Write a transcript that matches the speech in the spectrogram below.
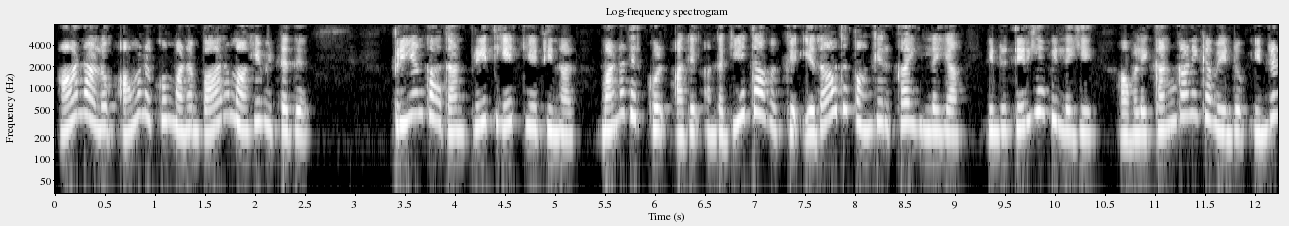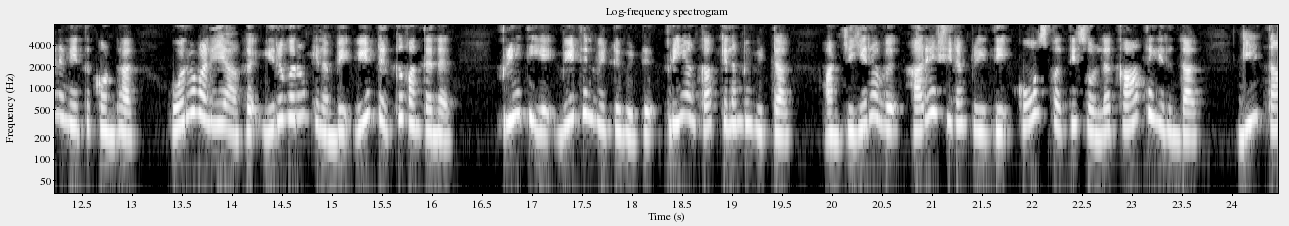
ஆனாலும் அவனுக்கும் மனம் பாரமாகி விட்டது. பிரியங்கா தான் பிரீத்தியை தேற்றினாள். மனதிற்குள் அதில் அந்த கீதாவுக்கு ஏதாவது பங்கிருக்கா இல்லையா என்று தெரியவில்லையே. அவளை கண்காணிக்க வேண்டும் என்று நினைத்துக் கொண்டாள். ஒரு வழியாக இருவரும் கிளம்பி வீட்டிற்கு வந்தனர். பிரீத்தியை வீட்டில் விட்டுவிட்டு பிரியங்கா கிளம்பி விட்டாள் அன்று இரவு ஹரேஷிடம் பிரீத்தி கோஸ் பத்தி சொல்ல காத்து இருந்தாள். கீதா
